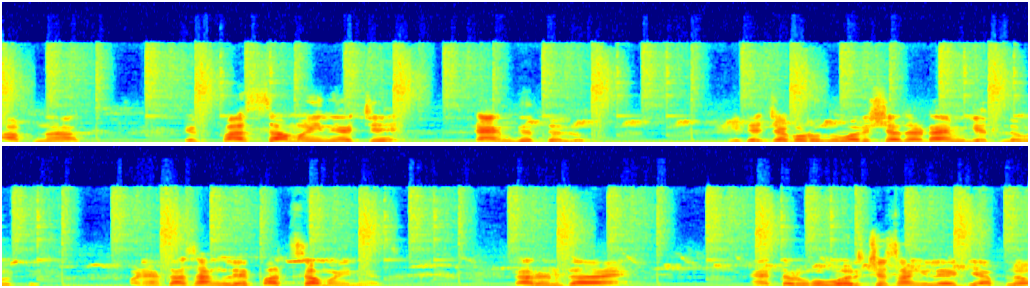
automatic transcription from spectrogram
आपणाक एक पाच सहा महिन्याचे टाईम देतलो. मी त्याच्याकडून वर्षाचा टाईम घेतले होते. पण ह्याका सांगले पाच सहा महिन्याचं कारण काय? नाहीतर हो वर्ष सांगले की आपलं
